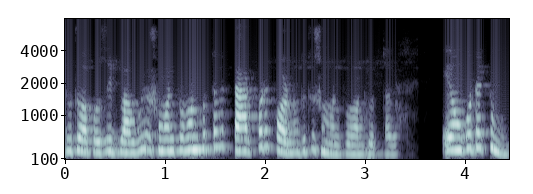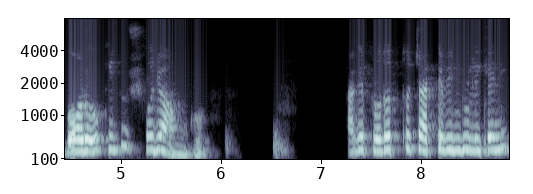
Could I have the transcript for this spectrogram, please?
দুটো অপোজিট বাহুগুলো সমান প্রমাণ করতে হবে। তারপরে কর্ণ দুটো সমান প্রমাণ করতে হবে। এই অঙ্কটা একটু বড় কিন্তু সোজা অঙ্ক। আগে প্রদত্ত চারটে বিন্দু লিখে নিই।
